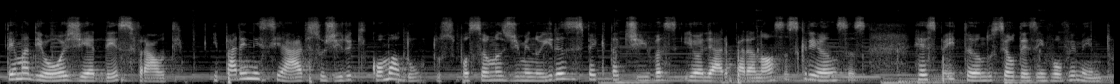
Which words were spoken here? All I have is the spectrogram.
O tema de hoje é desfraude. E para iniciar, sugiro que, como adultos, possamos diminuir as expectativas e olhar para nossas crianças respeitando seu desenvolvimento.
